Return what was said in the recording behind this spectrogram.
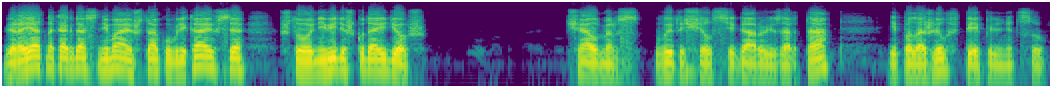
Вероятно, когда снимаешь, так увлекаешься, что не видишь, куда идешь. Чалмерс вытащил сигару изо рта и положил в пепельницу.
